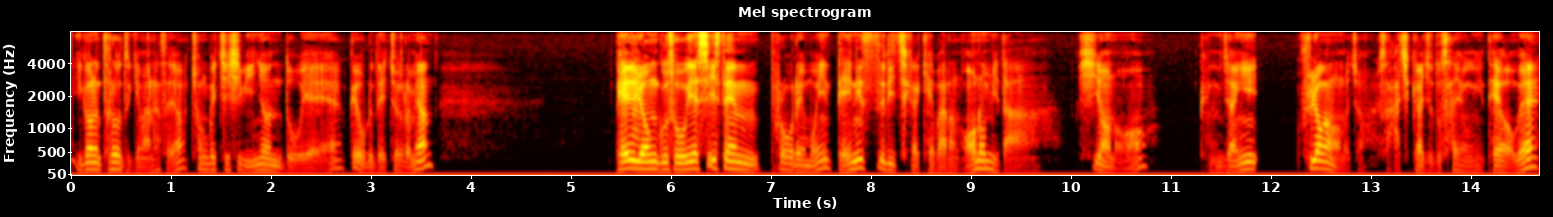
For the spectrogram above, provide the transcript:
이거는 들어두기만 하세요. 1972년도에 꽤 오래됐죠. 그러면 벨 연구소의 시스템 프로그래머인 데니스 리치가 개발한 언어입니다. C 언어. 굉장히 훌륭한 언어죠. 그래서 아직까지도 사용이 돼요. 왜?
